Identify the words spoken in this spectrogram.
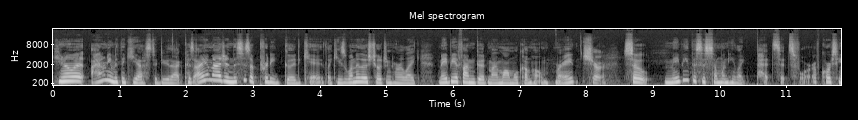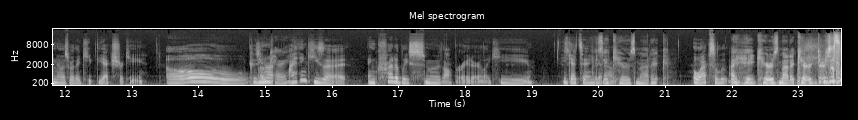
You know what? I don't even think he has to do that because I imagine this is a pretty good kid. Like he's one of those children who are like, maybe if I'm good, my mom will come home, right? sure So maybe this is someone he like pet sits for. Of course, he knows where they keep the extra key. Oh, Because you okay. know, I think he's a incredibly smooth operator. Like he he gets in, Is get he out. charismatic? oh, absolutely. I hate charismatic characters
